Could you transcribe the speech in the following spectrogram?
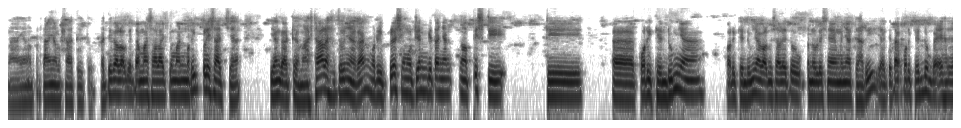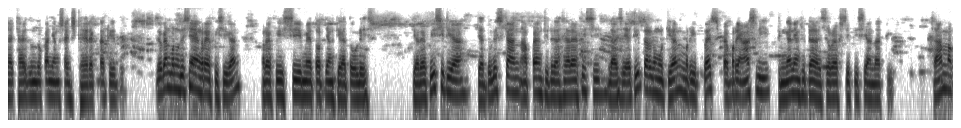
Nah yang pertanyaan satu itu. Berarti kalau kita masalah cuman mereplace saja ya nggak ada masalah sebetulnya kan? Mereplace kemudian kita notice di di eh, korrigendumnya korrigendumnya kalau misalnya itu penulisnya yang menyadari ya kita korrigendum kayak saya, saya tentukan yang science direct tadi itu. Itu kan penulisnya yang revisi kan? Revisi metode yang dia tulis dia revisi dia. Dia tuliskan apa yang sudah saya revisi. Nah si editor kemudian mereplace paper yang asli dengan yang sudah hasil revisian tadi. Sama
